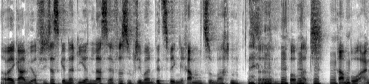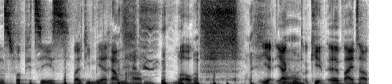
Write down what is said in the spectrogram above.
Aber egal, wie oft ich das generieren lasse, er versucht immer einen Witz wegen RAM zu machen. Ähm, warum hat Rambo Angst vor PCs? Weil die mehr RAM haben. Wow. Ja, ja gut, okay. Äh, weiter.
